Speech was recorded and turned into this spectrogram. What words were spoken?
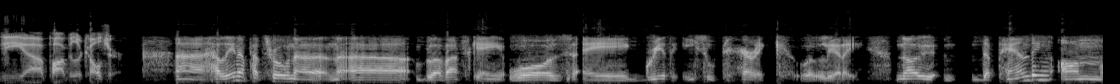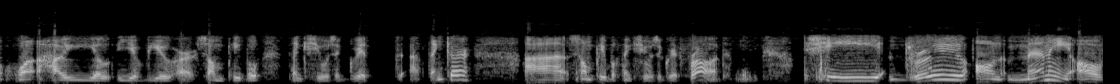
the uh, popular culture. Uh, Helena Petrovna uh, Blavatsky was a great esoteric lady. Now, depending on what, how you, you view her, some people think she was a great uh, thinker. Uh, some people think she was a great fraud. She drew on many of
